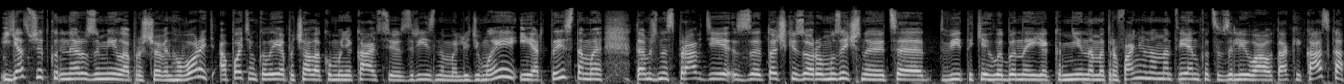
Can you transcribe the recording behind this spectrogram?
І я спочатку не розуміла про що він говорить. А потім, коли я почала комунікацію з різними людьми і артистами, там ж насправді з точки зору музичної це дві такі глибини, як Ніна Митрофанівна Матвієнко, це взагалі вау, так і казка.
